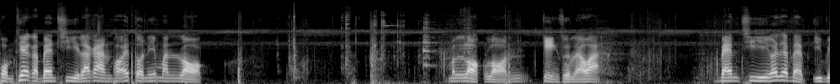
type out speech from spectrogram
ผมเทียบกับแบนชีแล้วกัน เพราะไอ้ตัวนี้มันหลอก มันหลอกหลอนเก่งสุดแล้วอะ่ะแบนชีก็จะแบบอีเว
